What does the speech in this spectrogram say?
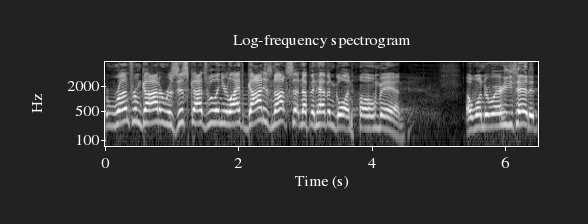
run from God or resist God's will in your life, God is not sitting up in heaven going, oh man, I wonder where He's headed.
